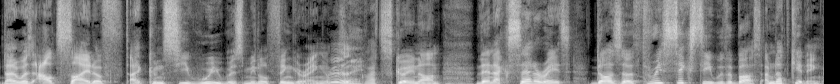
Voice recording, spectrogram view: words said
that was outside of, I couldn't see who he was middle fingering. I was Really? like, what's going on? Then accelerates, does a 360 with the bus. I'm not kidding.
